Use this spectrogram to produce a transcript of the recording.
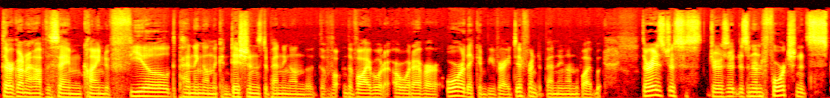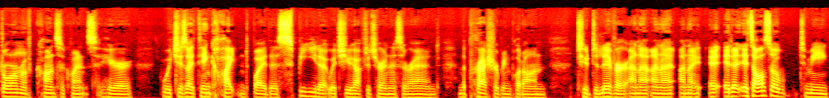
they're going to have the same kind of feel depending on the conditions depending on the, the the vibe or, or whatever or they can be very different depending on the vibe but there is just there's a, there's an unfortunate storm of consequence here which is i think heightened by the speed at which you have to turn this around and the pressure being put on to deliver and I and I and I it, it's also to me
